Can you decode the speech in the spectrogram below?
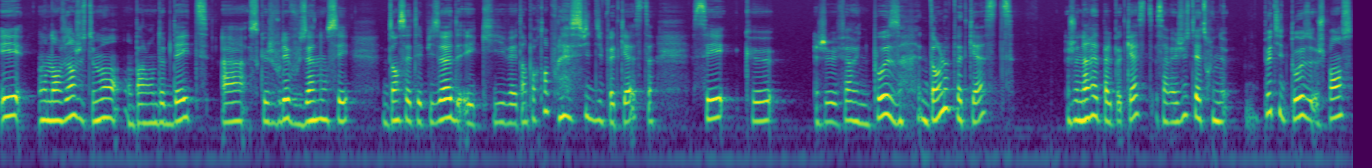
et on en vient justement, en parlant d'update, à ce que je voulais vous annoncer dans cet épisode et qui va être important pour la suite du podcast, c'est que je vais faire une pause dans le podcast. Je n'arrête pas le podcast, ça va juste être une petite pause, je pense,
